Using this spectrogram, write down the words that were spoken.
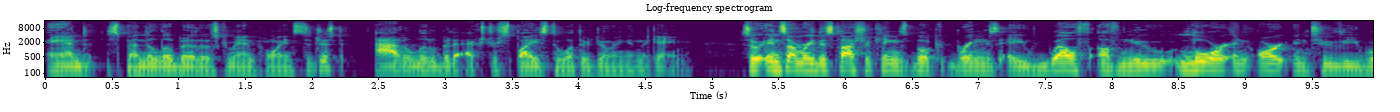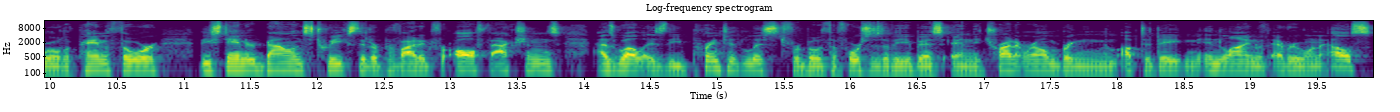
and spend a little bit of those command points to just add a little bit of extra spice to what they're doing in the game. So, in summary, this Clash of Kings book brings a wealth of new lore and art into the world of Pannithor, the standard balance tweaks that are provided for all factions, as well as the printed list for both the Forces of the Abyss and the Trident Realm, bringing them up to date and in line with everyone else,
